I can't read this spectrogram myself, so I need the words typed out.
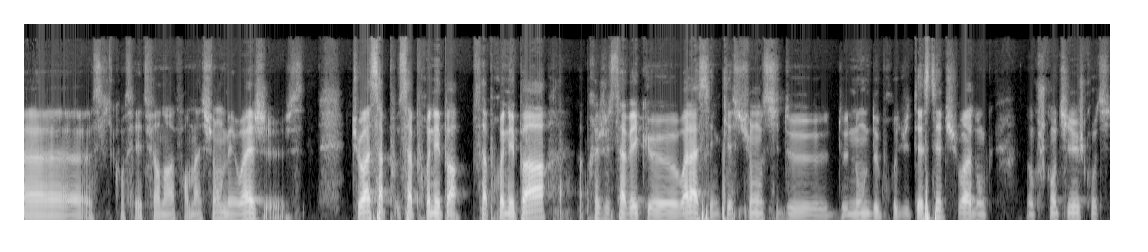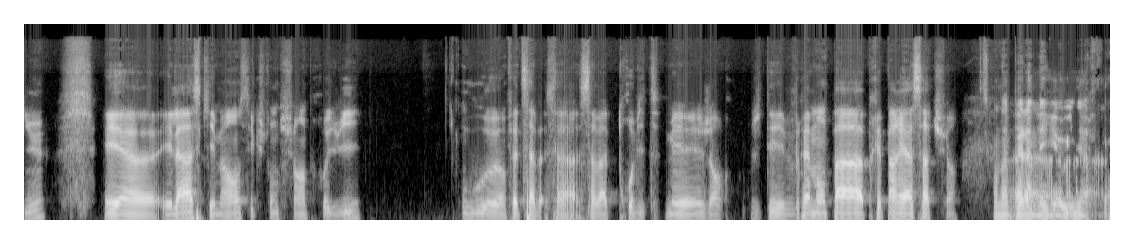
Euh, ce qu'il conseillait de faire dans la formation, mais ouais, je, tu vois, ça, ça prenait pas, ça prenait pas. Après, je savais que voilà, c'est une question aussi de, de nombre de produits testés, tu vois. Donc, donc je continue, je continue. Et, euh, et là, ce qui est marrant, c'est que je tombe sur un produit où euh, en fait ça, ça, ça va trop vite, mais genre j'étais vraiment pas préparé à ça, tu vois. Ce qu'on appelle un méga winner, quoi.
